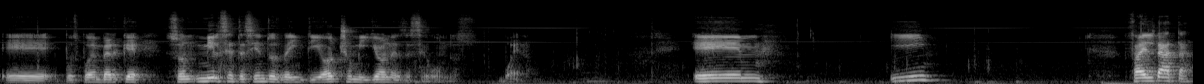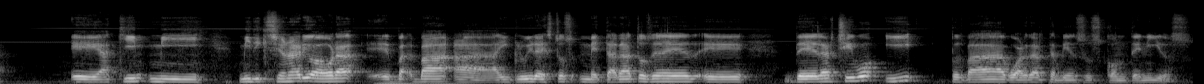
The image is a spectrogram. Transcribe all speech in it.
eh, pues pueden ver que son 1728 millones de segundos. Bueno. Em, y File Data, eh, aquí mi, diccionario ahora va, a incluir estos metadatos de, del archivo y pues va a guardar también sus contenidos.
